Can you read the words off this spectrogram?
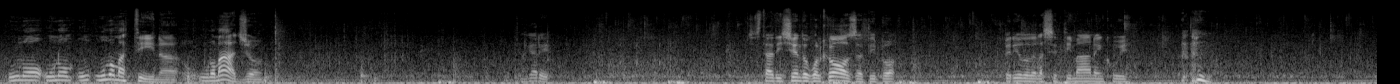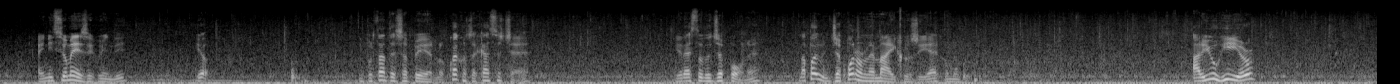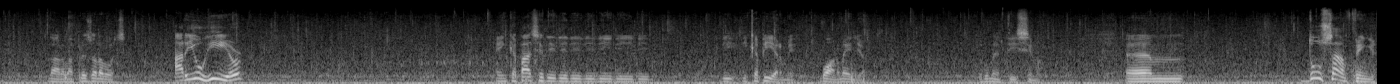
Uno, uno, un- uno mattina, un omaggio. Magari ci sta dicendo qualcosa, tipo periodo della settimana in cui a inizio mese, quindi? Io L'importante saperlo. Qua cosa cazzo c'è? Il resto del Giappone? Ma poi il Giappone non è mai così, eh, comunque. Are you here? No, non ha preso la voce. Are you here? È incapace di, di, di, di, di, di, di- capirmi. Buono, meglio. Volume altissimo. Ehm, do something.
